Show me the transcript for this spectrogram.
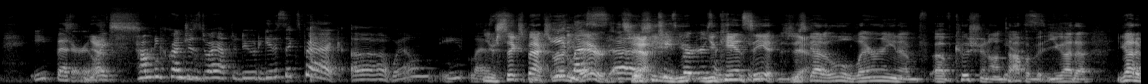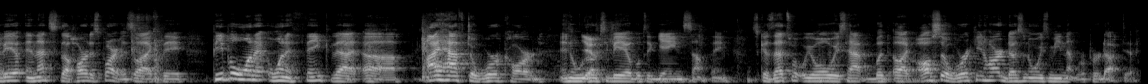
eat better. Yes. Like, how many crunches do I have to do to get a six pack? Uh, well, eat less. Your six pack's Eat already less, there. uh, It's just you, you, and can't see it. It's just Yeah. got a little layering of, of cushion on top of it. You gotta you gotta be, and that's the hardest part. It's like the people want to want to think that uh, I have to work hard in order Yeah. to be able to gain something. It's because that's what we always have. But like also working hard doesn't always mean that we're productive.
